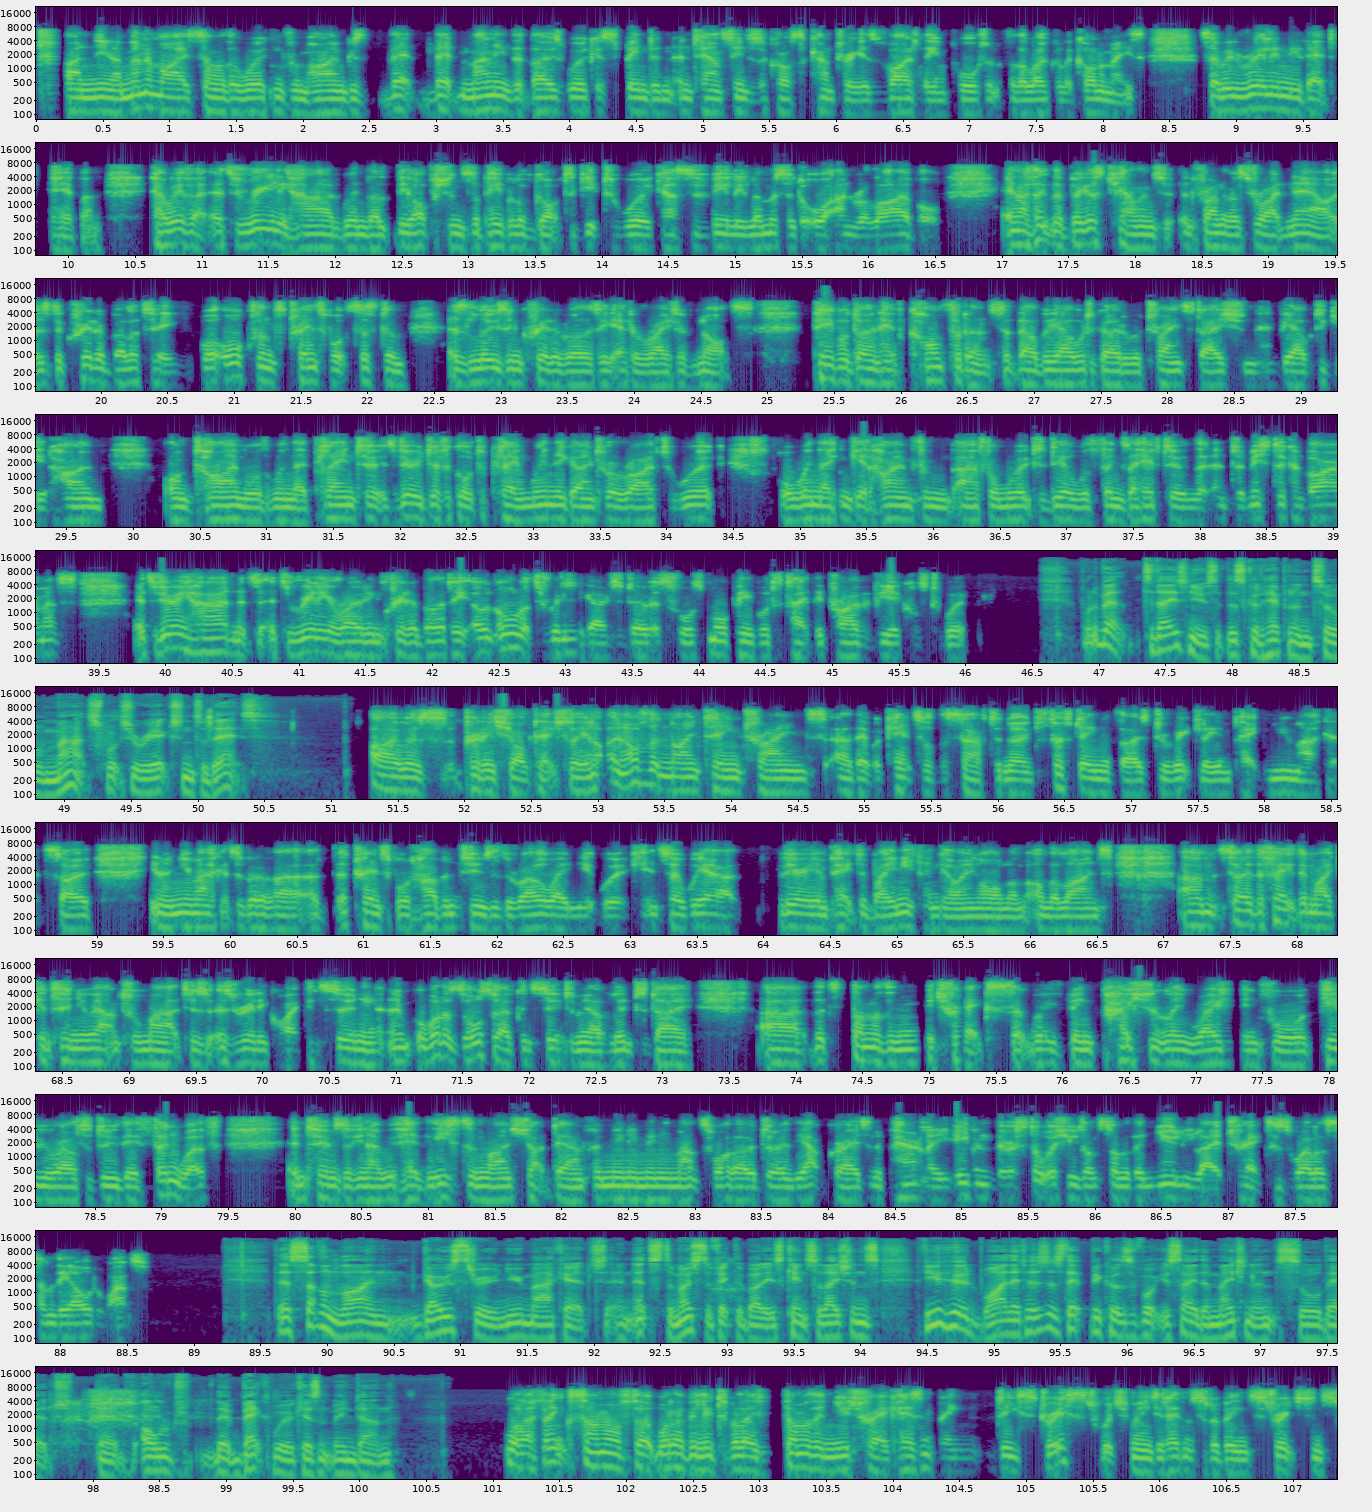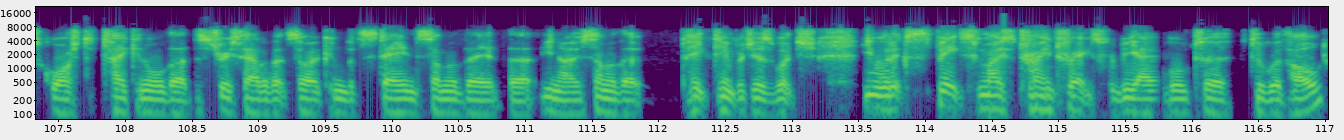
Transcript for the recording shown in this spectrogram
try and you know minimise some of the working from home because that that money that those workers spend in, in town centres across the country is vitally important for the local economies. So we really need that to happen. However, it's really hard when the, the options the people have got to get to work are severely limited or unreliable. And I think the biggest challenge in front of us right now is the credibility credibility. Well, Auckland's transport system is losing credibility at a rate of knots. People don't have confidence that they'll be able to go to a train station and be able to get home on time or when they plan to. It's very difficult to plan when they're going to arrive to work or when they can get home from uh, from work to deal with things they have to in, the, in domestic environments. It's very hard and it's it's really eroding credibility. And all it's really going to do is force more people to take their private vehicles to work. What about today's news that this could happen until March? What's your reaction to that? I was pretty shocked actually. And, of the 19 trains uh, that were cancelled this afternoon, 15 of those directly impact Newmarket. So, you know, Newmarket's a bit of a, a, transport hub in terms of the railway network. And so we are very impacted by anything going on on, on the lines. Um, so the fact that it might continue out until March is, is really quite concerning. And what is also of concern to me, I've learned today, uh, that some of the new tracks that we've been patiently waiting for KiwiRail to do their thing with, in terms of, you know, we've had the Eastern Line shut down for many, many months while they were doing the upgrades. And apparently even there are still issues on some of the newly laid tracks as well as some of the older ones. The Southern Line goes through Newmarket and it's the most affected by these cancellations. Have you heard why that is? Is that because of what you say, the maintenance or that, that old that back work hasn't been done? Well, I think some of the, what I've been led to believe, some of the new track hasn't been de-stressed, which means it hasn't sort of been stretched and squashed, taken all the, the stress out of it so it can withstand some of the, the you know, some of the peak temperatures, which you would expect most train tracks would be able to, to withhold.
